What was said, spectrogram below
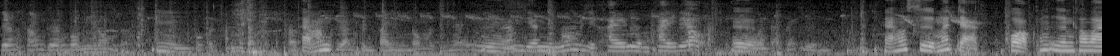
เดือนสองเดือนบ่มีนมเลยๆอืม ปกติถ้าสามมันเดือนขึ้นไปนี่นมมันสิใหญ่อืมสามเดือนนี่นมมันสิไข่เริ่มไข่แล้วเออมาจากอย่างอื่นถ้าเฮาซื้อมาจากคอกทั้งอื่นเขาว่า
